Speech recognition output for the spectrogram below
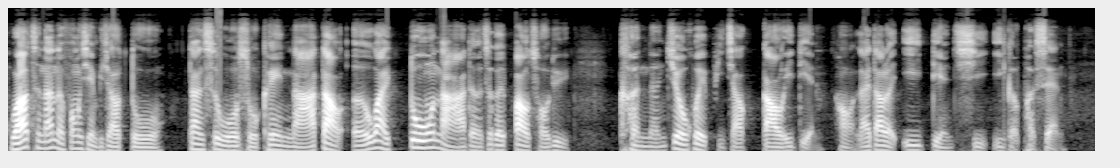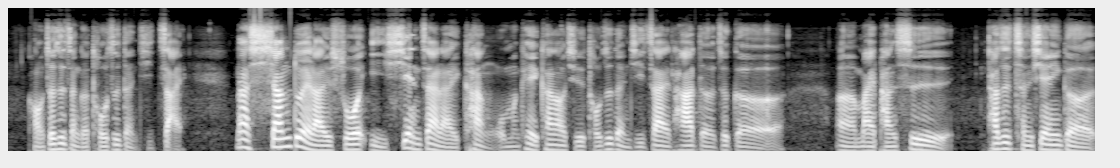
我要承担的风险比较多，但是我所可以拿到额外多拿的这个报酬率，可能就会比较高一点，好，来到了一点七一个 percent。好，这是整个投资等级债。那相对来说，以现在来看，我们可以看到，其实投资等级债它的这个呃买盘是，它是呈现一个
